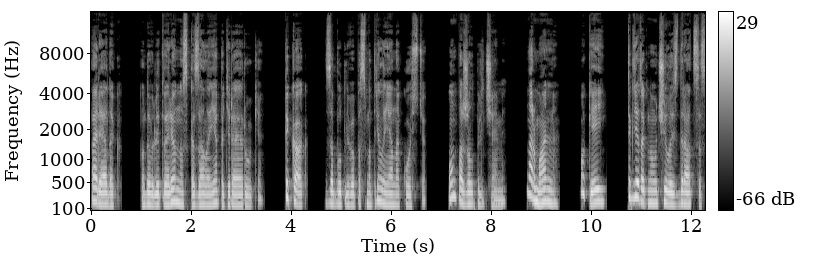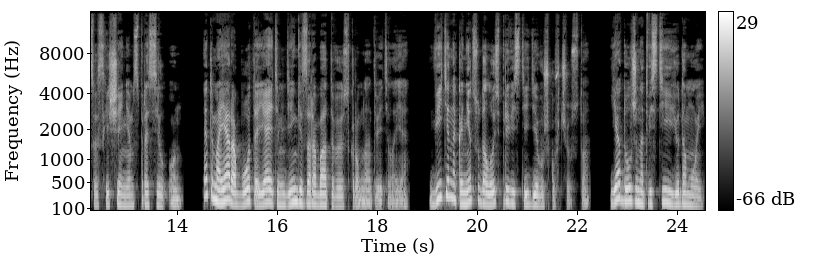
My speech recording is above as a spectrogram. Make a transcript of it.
порядок. – удовлетворенно сказала я, потирая руки. «Ты как?» – заботливо посмотрела я на Костю. Он пожал плечами. «Нормально. Окей. Ты где так научилась драться?» – с восхищением спросил он. «Это моя работа, я этим деньги зарабатываю», – скромно ответила я. Вите, наконец, удалось привести девушку в чувство. «Я должен отвезти ее домой»,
